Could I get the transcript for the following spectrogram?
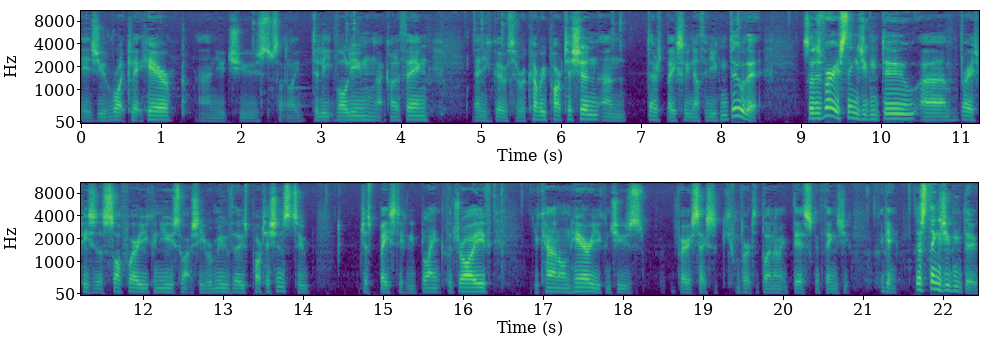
is you right click here and you choose something like delete volume, that kind of thing. Then you can go over to the recovery partition and there's basically nothing you can do with it. So there's various things you can do, um, various pieces of software you can use to actually remove those partitions to just basically blank the drive. You can on here, you can choose various sections, convert to dynamic disk and things. You, again, there's things you can do.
